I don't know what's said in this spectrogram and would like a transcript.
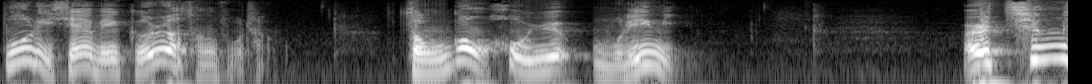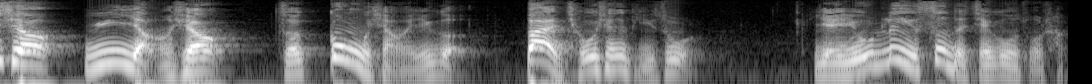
玻璃纤维隔热层组成，总共厚约五厘米。而氢箱与氧箱则共享一个半球形底座，也由类似的结构组成。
